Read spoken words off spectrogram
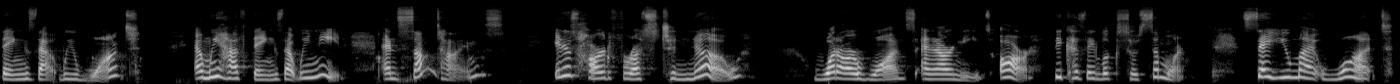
things that we want and we have things that we need. And sometimes it is hard for us to know what our wants and our needs are because they look so similar. Say you might want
